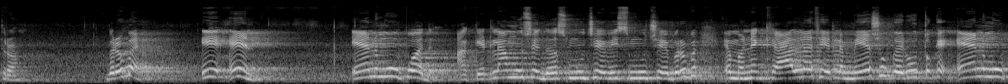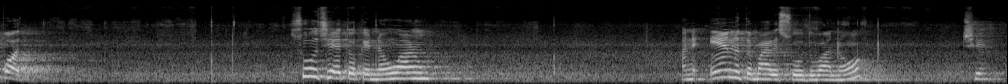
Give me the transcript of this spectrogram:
ત્રણ. બરાબર? એ એન એનમું પદ. આ કેટલામું છે? દસમું છે? વીસમું છે? બરાબર? એ મને ખ્યાલ નથી, એટલે મેં શું કર્યું તો કે એનમું પદ. શું છે તો કે નવ્વાણું? અને એન તમારે શોધવાનો છે.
